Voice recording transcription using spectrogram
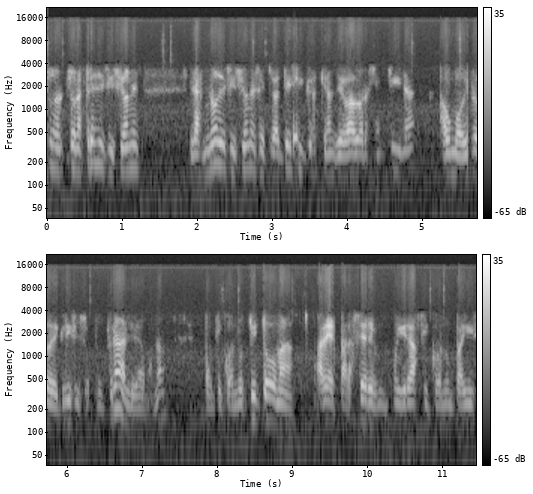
son, las tres decisiones las no decisiones estratégicas que han llevado a Argentina a un modelo de crisis estructural, digamos, ¿no? Porque cuando usted toma, a ver, para ser muy gráfico en un país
